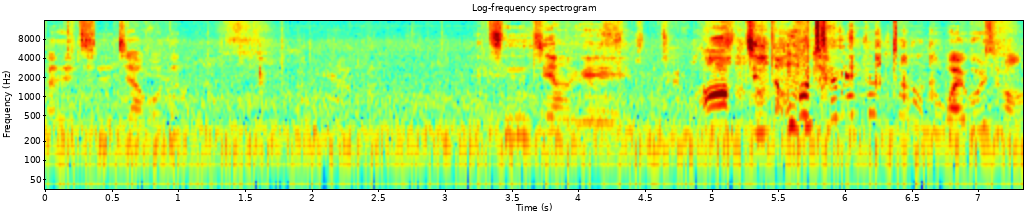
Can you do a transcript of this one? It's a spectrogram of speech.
나는 진지하거든? 진지하게. 아! 진짜. 어, 잘못했잖아. 너 말 걸지 마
